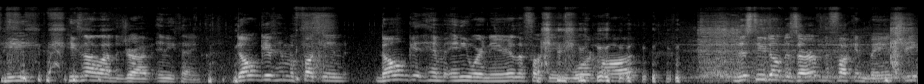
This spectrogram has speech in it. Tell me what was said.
He He's not allowed to drive anything. Don't give him a fucking, don't get him anywhere near the fucking Warthog. This dude don't deserve the fucking banshee.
